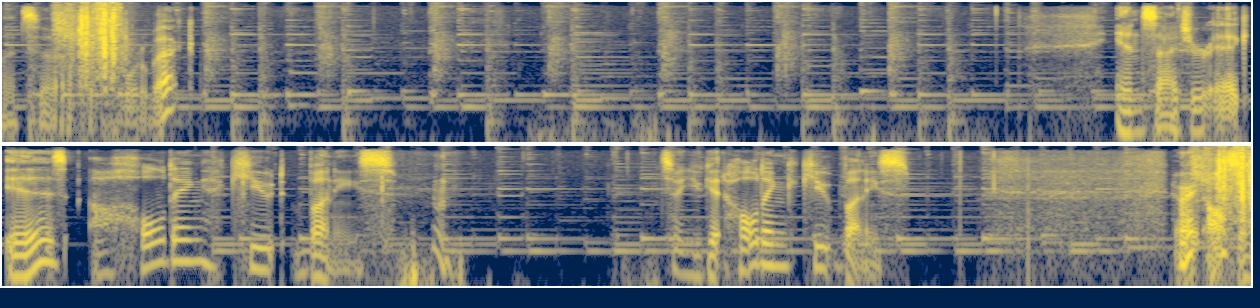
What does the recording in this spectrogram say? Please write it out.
let's uh, put the portal back. Inside your egg is holding cute bunnies. Hmm. So you get holding cute bunnies. Alright, awesome.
